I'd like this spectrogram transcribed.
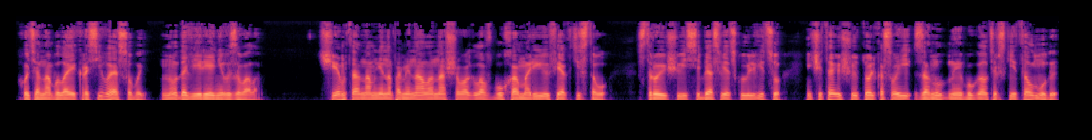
Хоть она была и красивой особой, но доверия не вызывала. Чем-то она мне напоминала нашего главбуха Марию Феоктистову, строящую из себя светскую львицу и читающую только свои занудные бухгалтерские талмуды,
